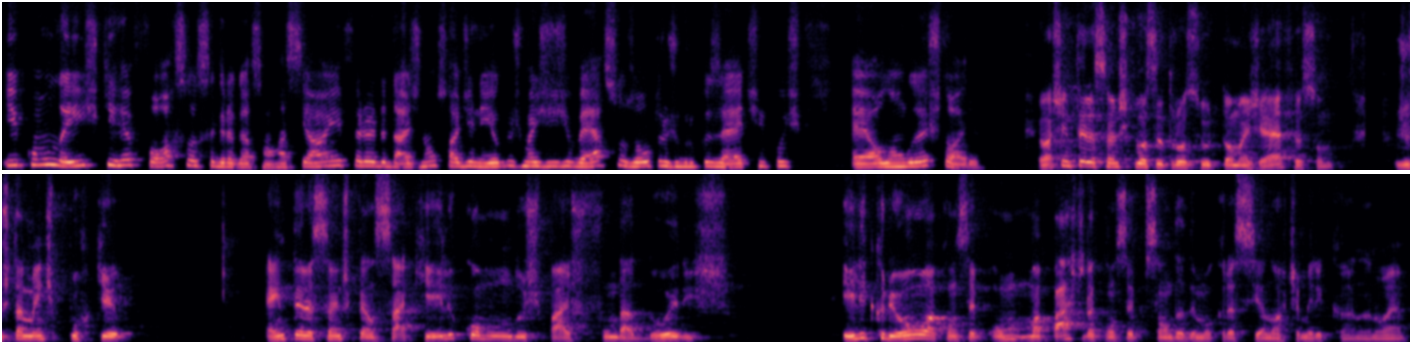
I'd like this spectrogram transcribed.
e com leis que reforçam a segregação racial e a inferioridade não só de negros, mas de diversos outros grupos étnicos é, ao longo da história. Eu acho interessante que você trouxe o Thomas Jefferson, justamente porque é interessante pensar que ele, como um dos pais fundadores ele criou uma parte da concepção da democracia norte-americana, não é?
